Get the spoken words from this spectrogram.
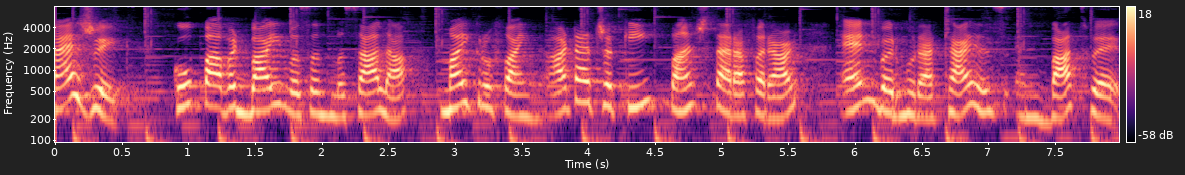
magic co powered by Vasant Masala microfine atta ચક્કી પાંચ તારા ફરાળ એન્ડ બરમુરા ટાઇલ્સ એન્ડ બાથવેર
